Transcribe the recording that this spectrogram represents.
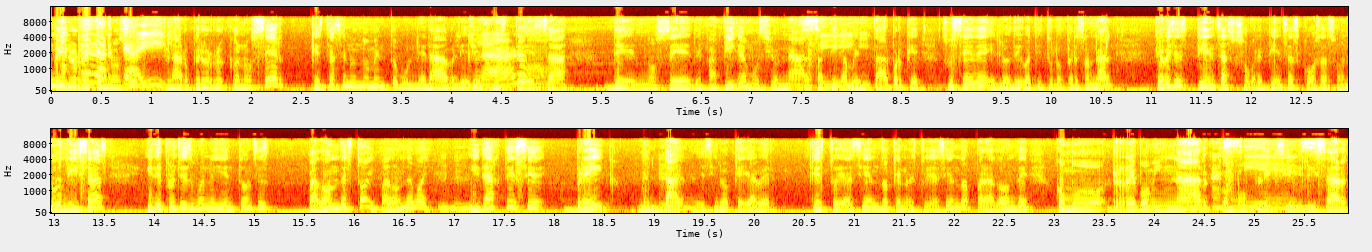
Pero reconocer, ahí. claro, pero reconocer que estás en un momento vulnerable, de tristeza, de no sé, de fatiga emocional, Sí. fatiga mental, porque sucede, y lo digo a título personal, que a veces piensas o sobrepiensas cosas o analizas y de pronto dices, bueno, y entonces, ¿para dónde estoy? ¿Para dónde voy? Ujú. Y darte ese break mental, decir, ok, a ver, ¿qué estoy haciendo? ¿Qué no estoy haciendo? ¿Para dónde? Como rebobinar, como Así flexibilizar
